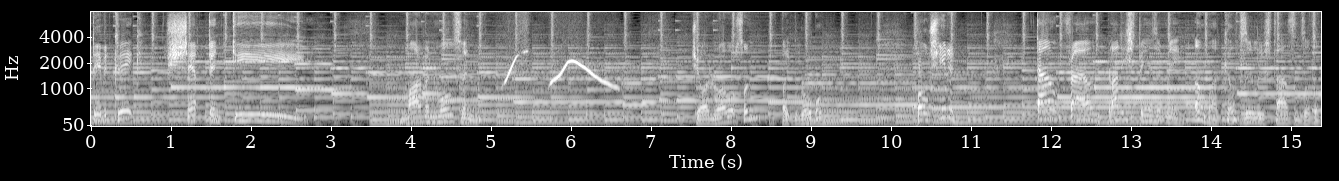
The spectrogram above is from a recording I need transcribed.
David Craig. Certainty. Marvyn Wilson. John Robertson. Big Robo. Paul Sheerin. Don't throw bloody spears at me. Oh my god, Zulu's thousands of them.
